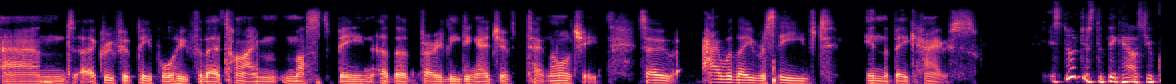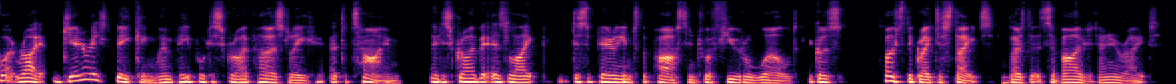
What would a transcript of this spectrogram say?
and a group of people who, for their time, must have been at the very leading edge of technology. So, how were they received in the big house? It's not just the big house, you're quite right. Generally speaking, when people describe Hursley at the time, they describe it as like disappearing into the past, into a feudal world, because most of the great estates, those that survived at any rate,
